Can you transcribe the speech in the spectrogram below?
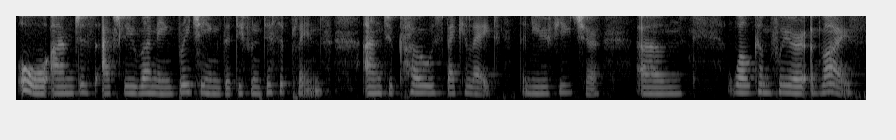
or I'm just actually running, bridging the different disciplines and to co-speculate the near future. Welcome for your advice.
